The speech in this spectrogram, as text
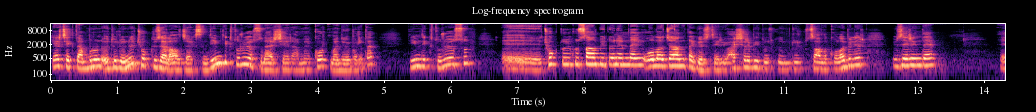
gerçekten bunun ödülünü çok güzel alacaksın. Dimdik duruyorsun her şeye rağmen korkma diyor burada. Dimdik duruyorsun. E, çok duygusal bir dönemden olacağını da gösteriyor. Aşırı bir duygu- duygusallık olabilir üzerinde. E,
